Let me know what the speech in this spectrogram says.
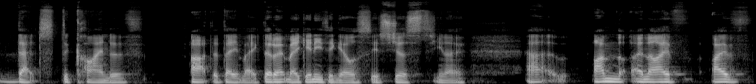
that's the kind of art that they make. They don't make anything else. It's just you know, uh, I'm and I've I've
